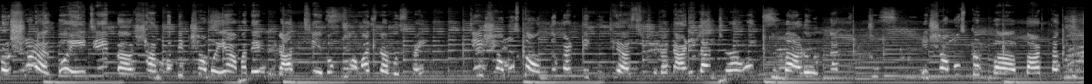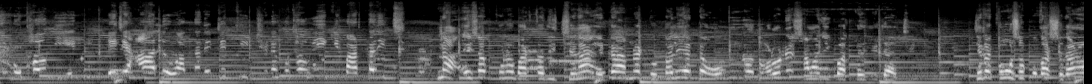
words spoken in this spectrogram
প্রশ্ন রাখব, এই যে সাম্প্রতিক সময়ে আমাদের রাজ্যে এবং সমাজ ব্যবস্থায় যে সমস্ত অন্ধকার দিক উঠে আসছে, সেটা নারী লাঞ্ছনা হোক কিংবা আরও অন্যান্য এই সমস্ত বার্তাগুলোকে কোথাও গিয়ে, এই যে আলো, আপনাদের যে থিম সেটা কোথাও গিয়ে কি বার্তা দিচ্ছে? না, এসব কোনো বার্তা দিচ্ছে না। এটা আমরা টোটালি একটা অন্য ধরনের সামাজিক বার্তা দিতে চাইছি যেটা ক্রমশ প্রকাশ্য। কারণ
